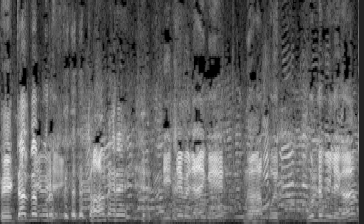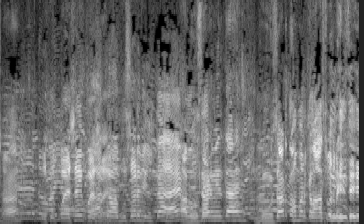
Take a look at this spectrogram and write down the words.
फेंकता पे पूरे। कहा मेरे नीचे में जाएँगे। तो आपको एक कुंड मिलेगा। हाँ। उसमें पैसा ही पैसा है। आभूषण मिलता है। आभूषण मिलता है। भूषण तो हमारे क्लास में नहीं थे।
